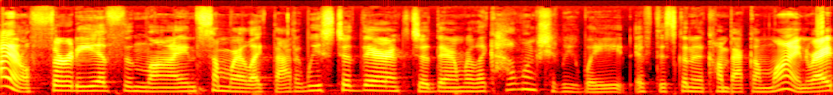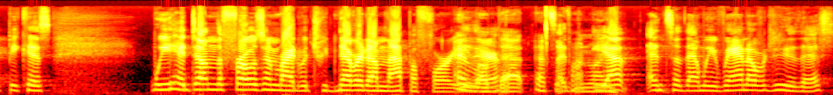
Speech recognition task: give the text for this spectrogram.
I don't know, 30th in line, somewhere like that. And we stood there and stood there and we're like, how long should we wait if this is going to come back online, right? Because we had done the Frozen ride, which we'd never done that before I love that. That's a fun one. Yep. And so then we ran over to do this.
